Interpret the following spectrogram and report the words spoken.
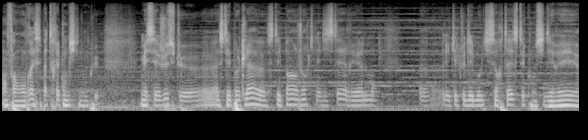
Enfin, en vrai, c'est pas très compliqué non plus. Mais c'est juste que euh, à cette époque-là, euh, c'était pas un genre qui n'existait réellement. Euh, les quelques démos qui sortaient, c'était considéré euh,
